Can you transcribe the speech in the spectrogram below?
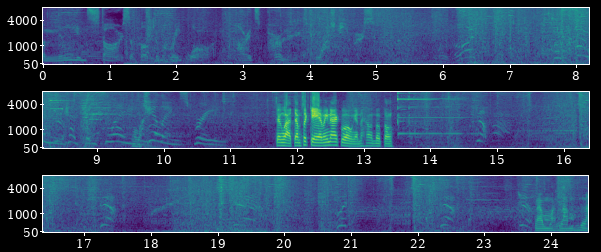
The million stars above the Great Wall are its permanent watchkeepers. An enemy has been slain. Killing spree. จังหวะจำสแกร์ไม่งน่ากลัวเหมือนกันนะเอาตรงๆลำว่ะลำล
